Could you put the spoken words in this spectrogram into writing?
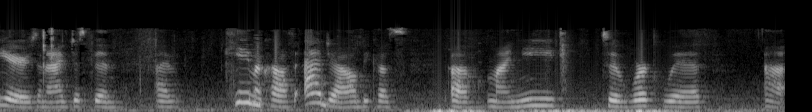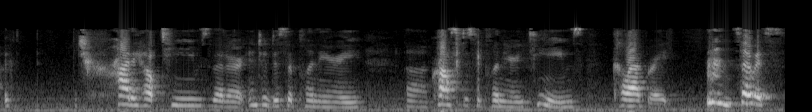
years, and I've just been I came across Agile because of my need to work with uh, try to help teams that are interdisciplinary, uh, cross-disciplinary teams collaborate. so it's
